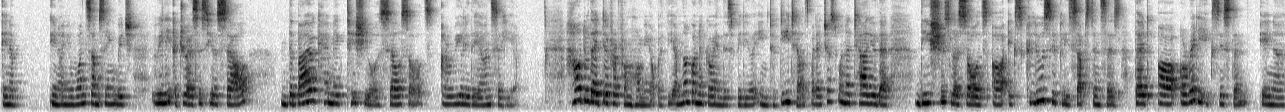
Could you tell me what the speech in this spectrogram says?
in a, you know, and you want something which really addresses your cell, the biochemic tissue or cell salts are really the answer here. How do they differ from homeopathy? I'm not going to go in this video into details, but I just want to tell you that these Schüssler salts are exclusively substances that are already existent in a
